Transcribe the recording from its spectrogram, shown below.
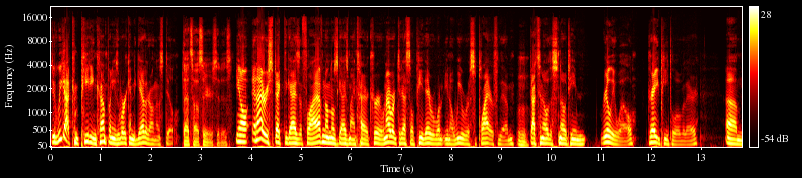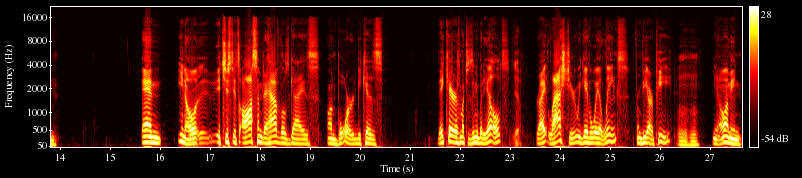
Dude, we got competing companies working together on this deal That's how serious it is. you know, and I respect the guys that fly. I've known those guys my entire career. When I worked at SLP, they were one, you know, we were a supplier for them. Got to know the snow team really well. Great people over there. Um, and you know, it's just it's awesome to have those guys on board because they care as much as anybody else, Yeah. right? Last year we gave away a Lynx from BRP. Mm-hmm. You know, I mean,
